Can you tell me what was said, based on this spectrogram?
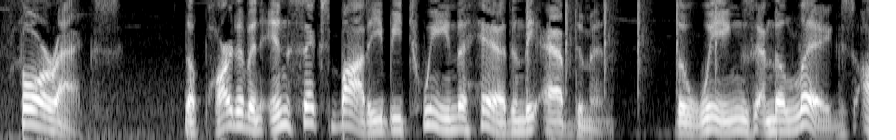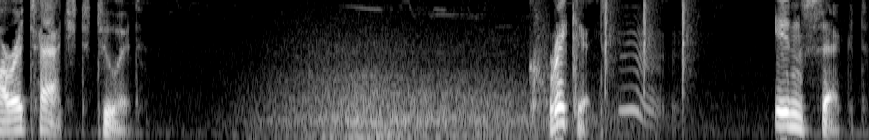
Thorax. The part of an insect's body between the head and the abdomen. The wings and the legs are attached to it. Cricket. Insect.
